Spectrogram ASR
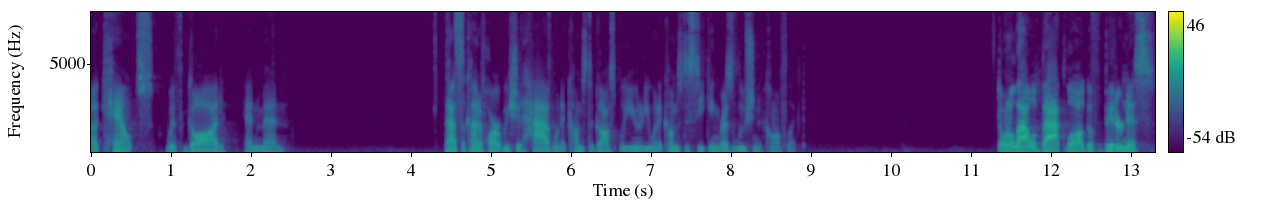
accounts with God and men. That's the kind of heart we should have when it comes to gospel unity, when it comes to seeking resolution to conflict. Don't allow a backlog of bitterness,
